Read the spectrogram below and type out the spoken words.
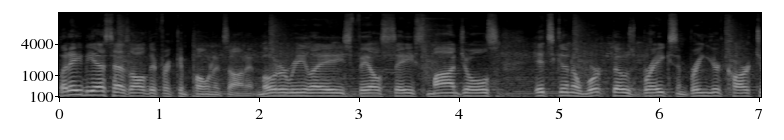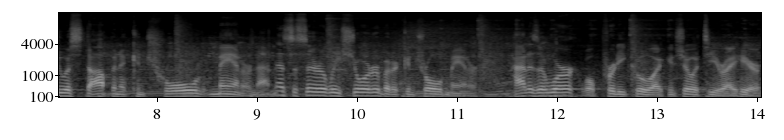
But ABS has all different components on it. Motor relays, fail safes, modules. It's going to work those brakes and bring your car to a stop in a controlled manner. Not necessarily shorter, but a controlled manner. How does it work? Well, pretty cool. I can show it to you right here.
